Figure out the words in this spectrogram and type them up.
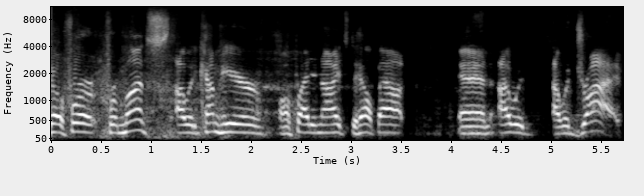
know, for for months, I would come here on Friday nights to help out, and I would I would drive.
